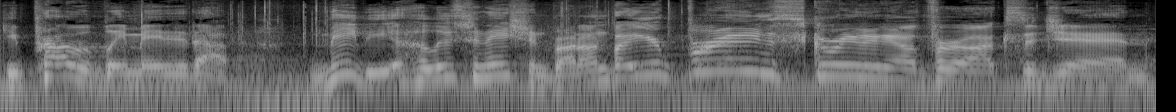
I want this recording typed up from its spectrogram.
You probably made it up. Maybe a hallucination brought on by your brain screaming out for oxygen.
